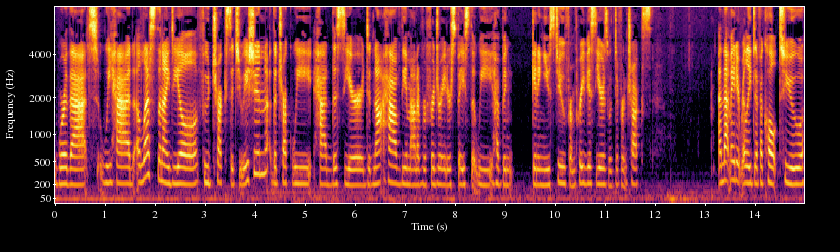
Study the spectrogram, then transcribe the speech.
were that we had a less than ideal food truck situation. The truck we had this year did not have the amount of refrigerator space that we have been getting used to from previous years with different trucks. And that made it really difficult to,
